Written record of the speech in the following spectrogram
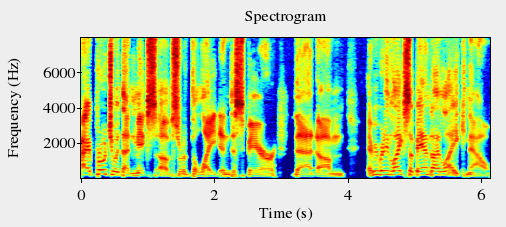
I approach it with that mix of sort of delight and despair that um everybody likes a band I like now.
